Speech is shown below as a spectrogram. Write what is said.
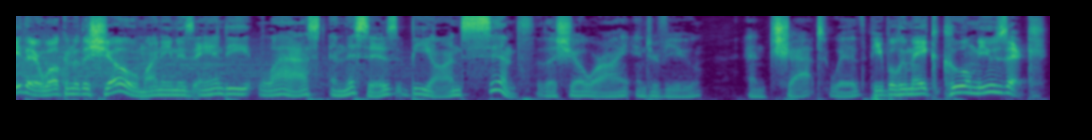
Hey there, welcome to the show. My name is Andy Last, and this is Beyond Synth, the show where I interview and chat with people who make cool music.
